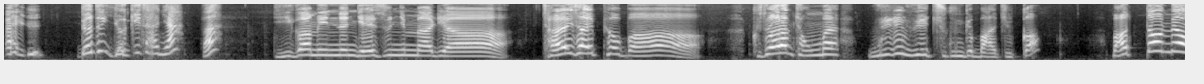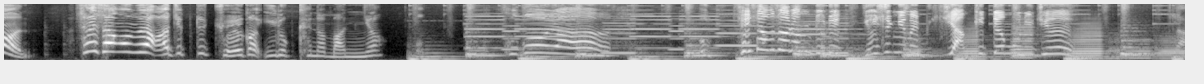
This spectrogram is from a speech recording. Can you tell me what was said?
아이, 너도 여기 사냐? 어? 네가 믿는 예수님 말이야. 잘 살펴봐. 그 사람 정말 우리를 위해 죽은 게 맞을까? 맞다면 세상은 왜 아직도 죄가 이렇게나 많냐? 그거야. 어, 세상 사람들이 예수님을 믿지 않기 때문이지. 야,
